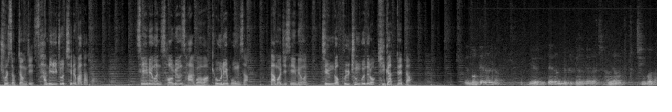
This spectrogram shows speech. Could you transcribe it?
출석 정지 3일 조치를 받았다. 3명은 서면 사과와 교내 봉사, 나머지 3명은 증거 불충분으로 기각됐다. 너 때렸냐? 예, 때렸는데 그렇게 하는 게 아니라 장난을 친 거다.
